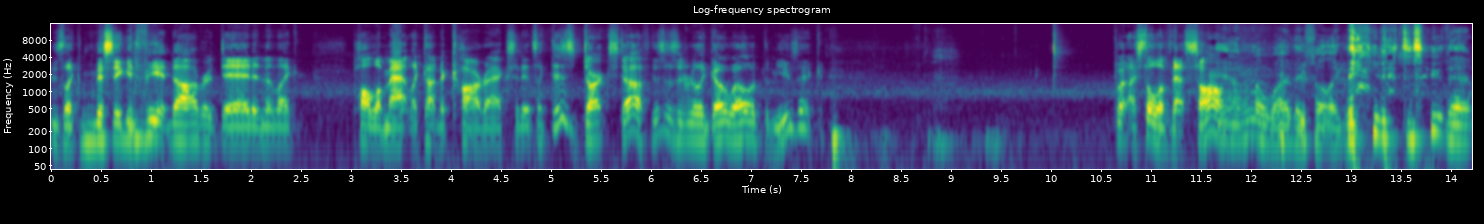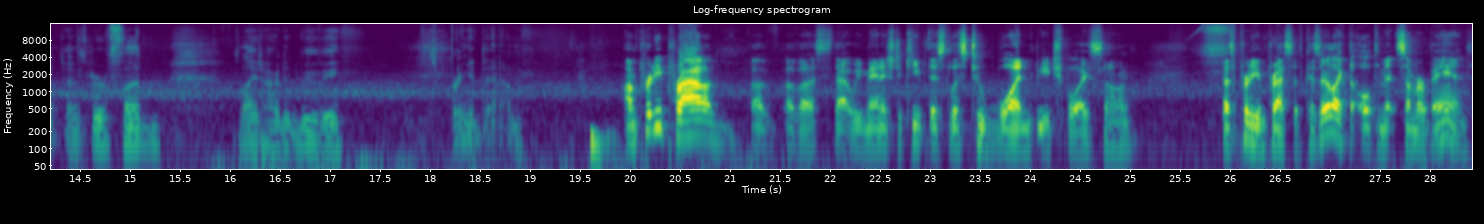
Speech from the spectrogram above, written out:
is like missing in Vietnam or dead and then like Paul Matt like got in a car accident. It's like this is dark stuff. This doesn't really go well with the music. But I still love that song. Yeah, I don't know why they felt like they needed to do that after a fun, lighthearted movie. Just bring it down. I'm pretty proud of, of us that we managed to keep this list to one Beach Boys song. That's pretty impressive because they're like the ultimate summer band.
